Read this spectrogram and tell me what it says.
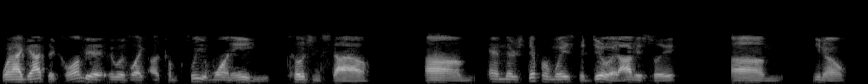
when I got to Columbia, it was like a complete 180 coaching style. Um, and there's different ways to do it, obviously. Um, you know,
